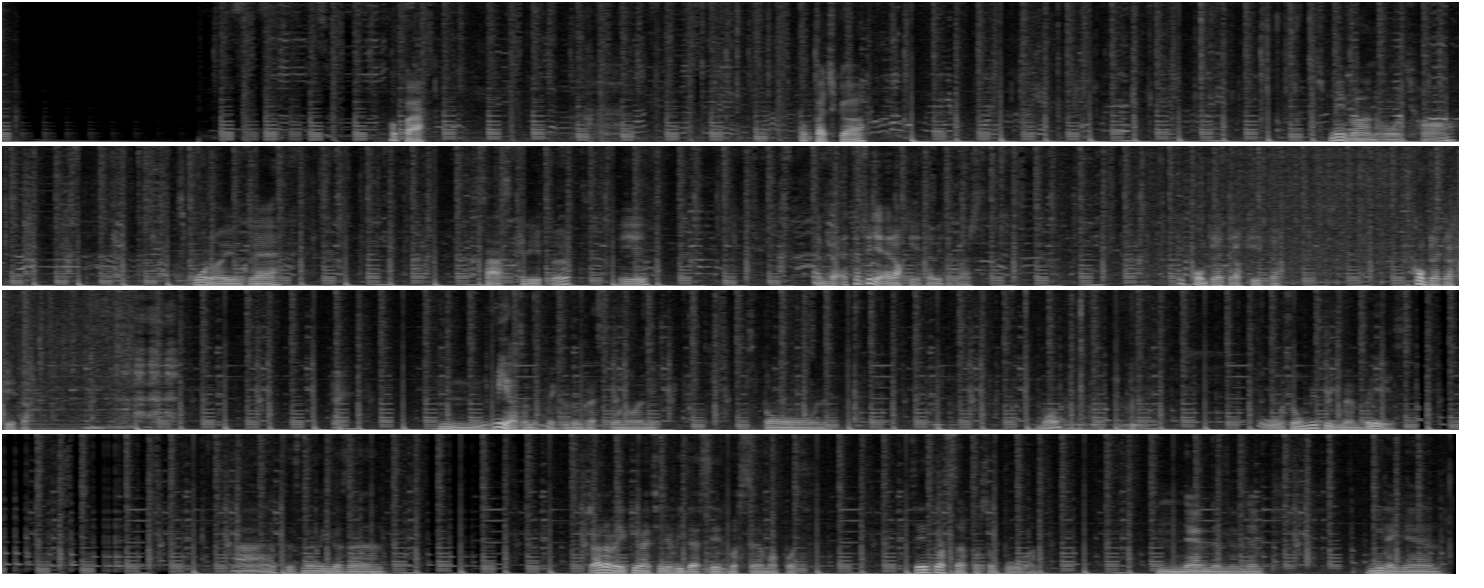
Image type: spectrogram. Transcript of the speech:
Hoppá! Hoppácska! És mi van, hogyha... Spawnoljunk le 100 creepert, így. Ebbe, te figyelj, rakéta, mit akarsz? Egy komplet rakéta. Komplet rakéta. Hmm, mi az, amit még tudunk leszpónolni? Spawn. Mob. Ó, zombie pigment blaze. Hát, ez nem igazán. És arra vagyok kíváncsi, hogy a Vider szétbassza a mapot. Szétbassza, akkor szopó van. Hmm, nem, nem, nem, nem. Mi legyen?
